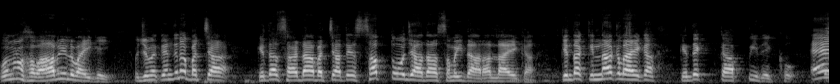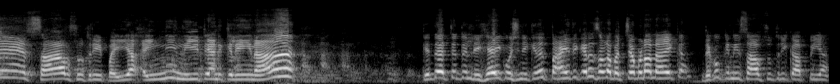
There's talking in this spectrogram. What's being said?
ਉਹਨਾਂ ਨੂੰ ਹਵਾ ਵੀ ਨਹੀਂ ਲਵਾਈ ਗਈ। ਜਿਵੇਂ ਕਹਿੰਦੇ ਨਾ ਬੱਚਾ, ਕਹਿੰਦਾ ਸਾਡਾ ਬੱਚਾ ਤੇ ਸਭ ਤੋਂ ਜ਼ਿਆਦਾ ਸਮਝਦਾਰ ਆ, ਲਾਇਕ ਆ। ਕਹਿੰਦਾ ਕਿੰਨਾ ਕੁ ਲਾਏਗਾ? ਕਹਿੰਦੇ ਕਾਪੀ ਦੇਖੋ। ਐ ਸਾਫ਼ ਸੁਥਰੀ ਪਈ ਆ, ਇੰਨੀ ਨੀਟ ਐਂਡ ਕਲੀਨ ਆ। ਕਹਿੰਦਾ ਇੱਥੇ ਤੇ ਲਿਖਿਆ ਹੀ ਕੁਝ ਨਹੀਂ। ਕਹਿੰਦਾ ਤਾਂ ਹੀ ਤੇ ਕਹਿੰਦਾ ਸਾਡਾ ਬੱਚਾ ਬੜਾ ਲਾਇਕ ਆ। ਦੇਖੋ ਕਿੰਨੀ ਸਾਫ਼ ਸੁਥਰੀ ਕਾਪੀ ਆ।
